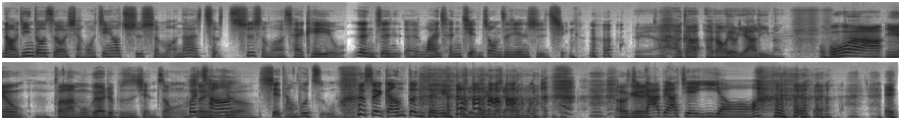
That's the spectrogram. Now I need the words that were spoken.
脑筋都只有想我今天要吃什么，那吃吃什么才可以认真呃完成减重这件事情。对，阿阿嘎阿嘎会有压力吗？我不会啊，因为本来目标就不是减重，会所以就常血糖不足，所以刚顿的，对对一下，请 OK 大。家不要介意哦。哎，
